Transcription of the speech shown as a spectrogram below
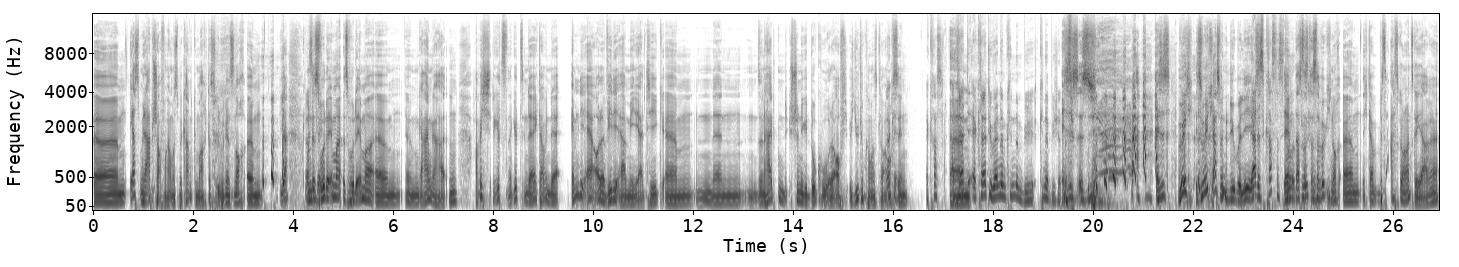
Ähm, erst mit der Abschaffung haben wir es bekannt gemacht, das übrigens noch, ähm, ja, und es wurde immer, es wurde immer ähm, ähm, geheim gehalten. Habe ich, da gibt's, da gibt's in der, ich glaube in der MDR oder WDR Mediathek ähm, einen, so eine halbstündige Doku oder auf YouTube kann man es glaube ich Okay. auch sehen. Ja, krass. Erklärt, Ähm, erklärt die random Kinderbü Kinderbücher. Es ist, es ist es ist wirklich, es ist wirklich krass, wenn du dir überlegst. Ja, das ist krass, das ähm, dass, dass, dass da wirklich noch, ähm, ich glaube, bis 80er, 90er Jahre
